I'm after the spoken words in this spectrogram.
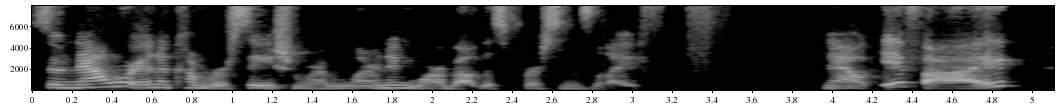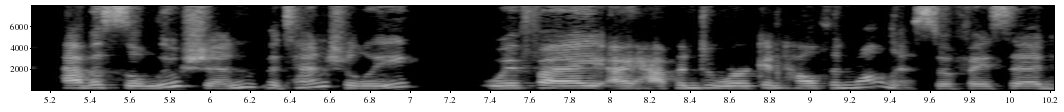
So now we're in a conversation where I'm learning more about this person's life. Now, if I have a solution potentially, if I, I happen to work in health and wellness, so if I said,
